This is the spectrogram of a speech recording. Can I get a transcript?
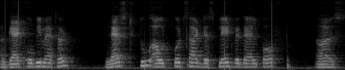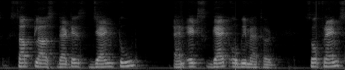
uh, get ob method. Rest two outputs are displayed with the help of uh, subclass that is gen2 and its get ob method. So friends,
